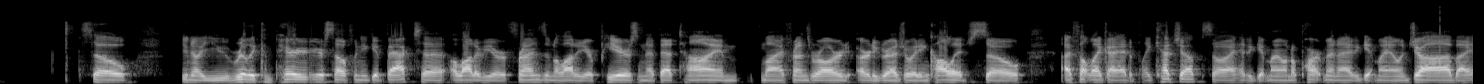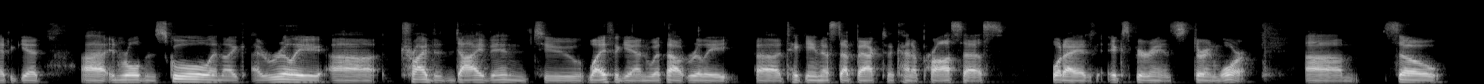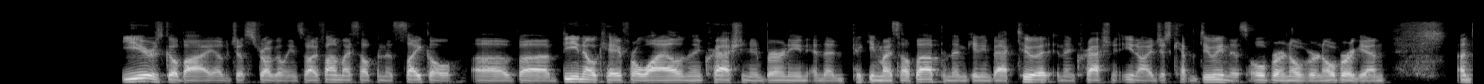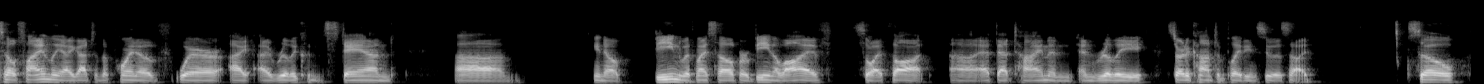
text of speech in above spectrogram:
So, you know, you really compare yourself when you get back to a lot of your friends and a lot of your peers. And at that time, my friends were already, already graduating college. So I felt like I had to play catch up. So I had to get my own apartment. I had to get my own job. I had to get uh, enrolled in school. And like, I really uh, tried to dive into life again without really uh, taking a step back to kind of process what I had experienced during war. Um, so years go by of just struggling. So I found myself in this cycle of uh, being okay for a while and then crashing and burning and then picking myself up and then getting back to it and then crashing. You know, I just kept doing this over and over and over again until finally I got to the point of where I, I really couldn't stand, um, you know, being with myself or being alive. So I thought uh, at that time and, and really started contemplating suicide. So,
